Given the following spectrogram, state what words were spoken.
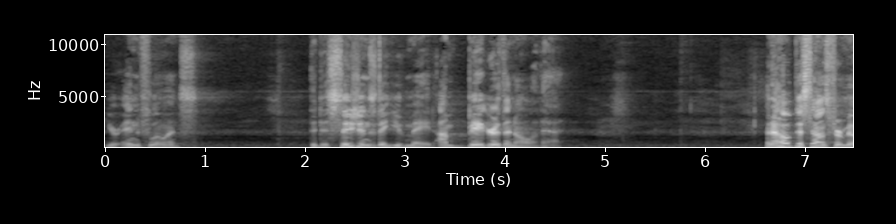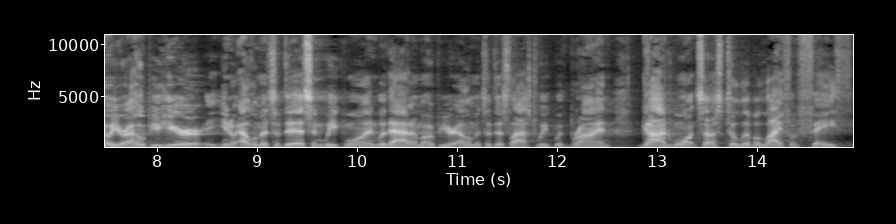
your influence, the decisions that you've made, I'm bigger than all of that. And I hope this sounds familiar. I hope you hear, you know, elements of this in week one with Adam. I hope you hear elements of this last week with Brian. God wants us to live a life of faith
